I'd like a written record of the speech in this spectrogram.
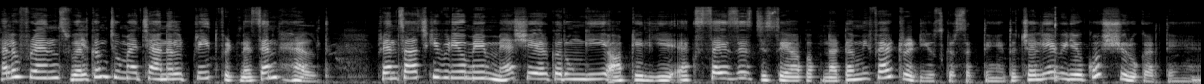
Hello friends welcome to my channel Preet fitness and health friends आज की video में मैं शेयर करूँगी आपके लिए एक्सरसाइजेस जिससे आप अपना टमी फैट रिड्यूस कर सकते हैं। तो चलिए वीडियो को शुरू करते हैं।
